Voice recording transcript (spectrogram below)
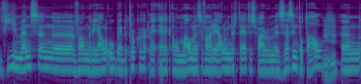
vier mensen van Realo ook bij betrokken. Eigenlijk allemaal mensen van Realo in der tijd, dus waren we met zes in totaal mm -hmm.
